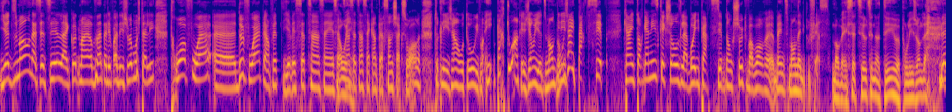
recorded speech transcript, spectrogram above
Il y a du monde à cette île. Écoute, ma ordinaire, allée faire des shows. Moi, je suis allée trois fois, euh, deux fois, puis en fait, il y avait 700, 700, Ah oui. 750 personnes chaque soir. Toutes les gens autour, ils vont. Et partout en région, il y a du monde. Puis Ah les gens, ils participent. Quand ils t'organisent quelque chose là-bas, ils participent. Donc, je suis sûr qu'il va y avoir euh, ben du monde à l'Igloo Fest. Bon, ben, cette île, c'est noté pour les gens de la, De la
